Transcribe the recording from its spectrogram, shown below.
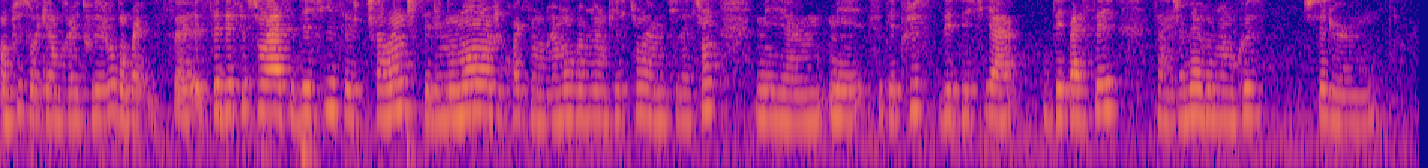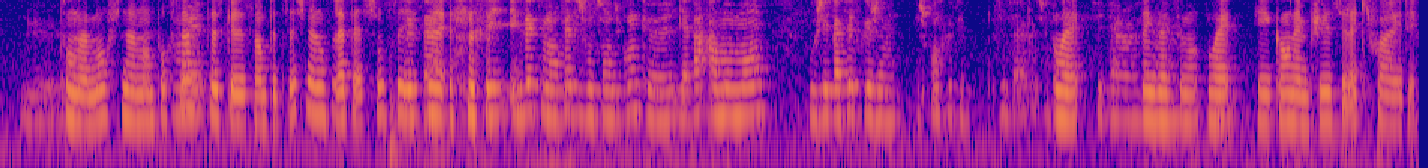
En plus sur lesquels on travaille tous les jours. Donc ouais, ces déceptions-là, ces défis, ces challenges, c'est les moments, je crois, qui ont vraiment remis en question la motivation. Mais, euh, mais c'était plus des défis à dépasser. Ça n'a jamais remis en cause, tu sais, le... Ton amour finalement pour ça, parce que c'est un peu de ça finalement. La passion, c'est... C'est c'est exactement. En fait, je me suis rendu compte qu'il n'y a pas un moment où j'ai pas fait ce que j'aimais. Je pense que c'est ça la passion. Ouais. C'est faire... Euh, Exactement, ouais. Et quand on n'aime plus, c'est là qu'il faut arrêter.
